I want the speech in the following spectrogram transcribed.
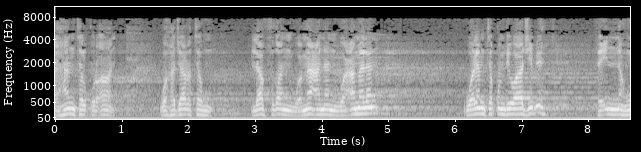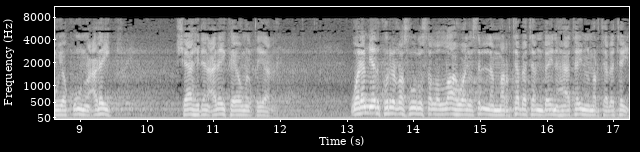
أهنت القرآن وهجرته لفظا ومعنى وعملا ولم تقم بواجبه فإنه يكون عليك شاهدا عليك يوم القيامة. ولم يذكر الرسول صلى الله عليه وسلم مرتبة بين هاتين المرتبتين.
